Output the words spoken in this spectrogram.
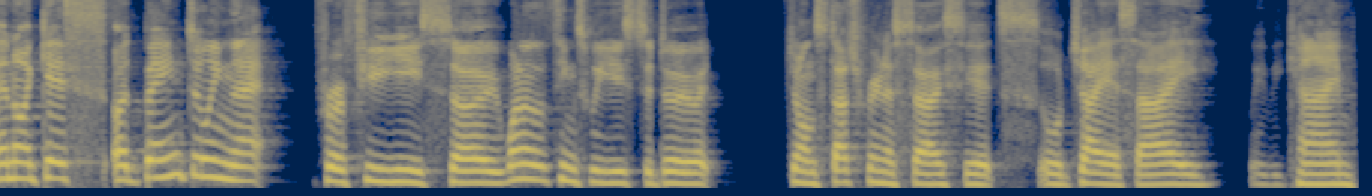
and I guess I'd been doing that for a few years. So one of the things we used to do at John Stutchbury and Associates or JSA, we became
